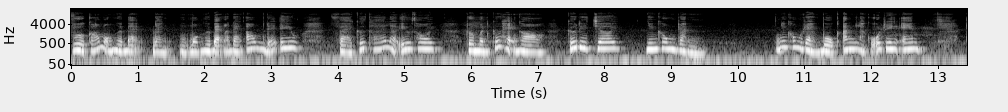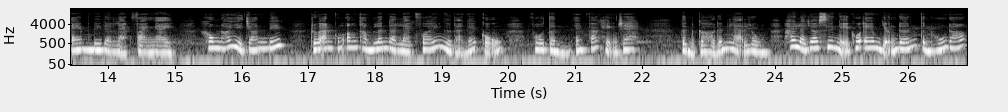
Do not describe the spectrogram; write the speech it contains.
vừa có một người bạn đàn, một người bạn là đàn ông để yêu, và cứ thế là yêu thôi. Rồi mình cứ hẹn hò, cứ đi chơi, nhưng không rành, nhưng không ràng buộc anh là của riêng em em đi Đà Lạt vài ngày. Không nói gì cho anh biết. Rồi anh cũng âm thầm lên Đà Lạt với người bạn gái cũ. Vô tình em phát hiện ra Tình cờ đến lạ lùng Hay là do suy nghĩ của em dẫn đến tình huống đó?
